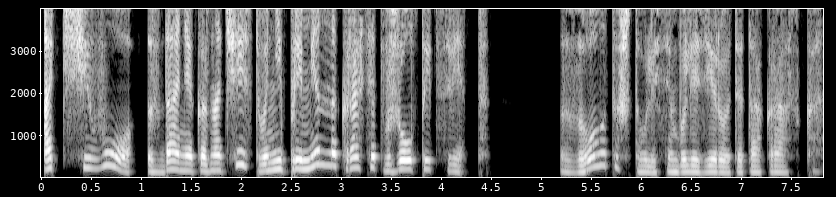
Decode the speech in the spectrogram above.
отчего здание казначейства непременно красят в желтый цвет. Золото, что ли, символизирует эта окраска?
